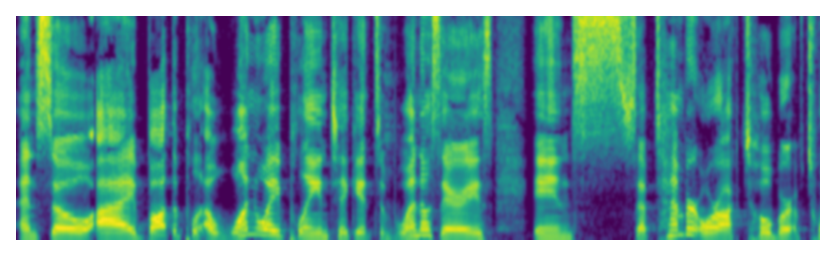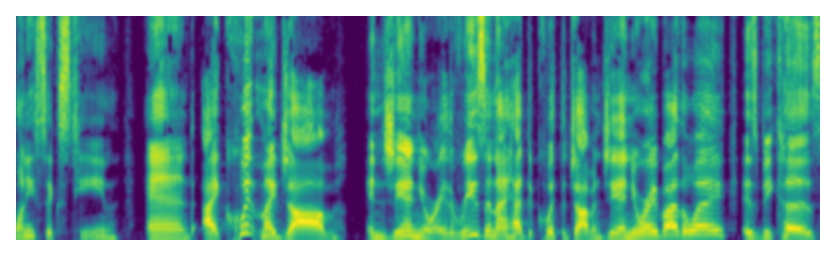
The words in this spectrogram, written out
And so I bought the pl- a one-way plane ticket to Buenos Aires in September or October of 2016 and I quit my job in January. The reason I had to quit the job in January by the way is because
